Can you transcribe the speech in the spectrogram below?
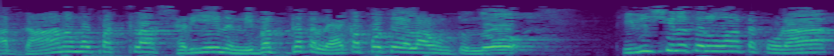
ఆ దానము పట్ల సరియైన నిబద్ధత లేకపోతే ఎలా ఉంటుందో తెలిసిన తరువాత కూడా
